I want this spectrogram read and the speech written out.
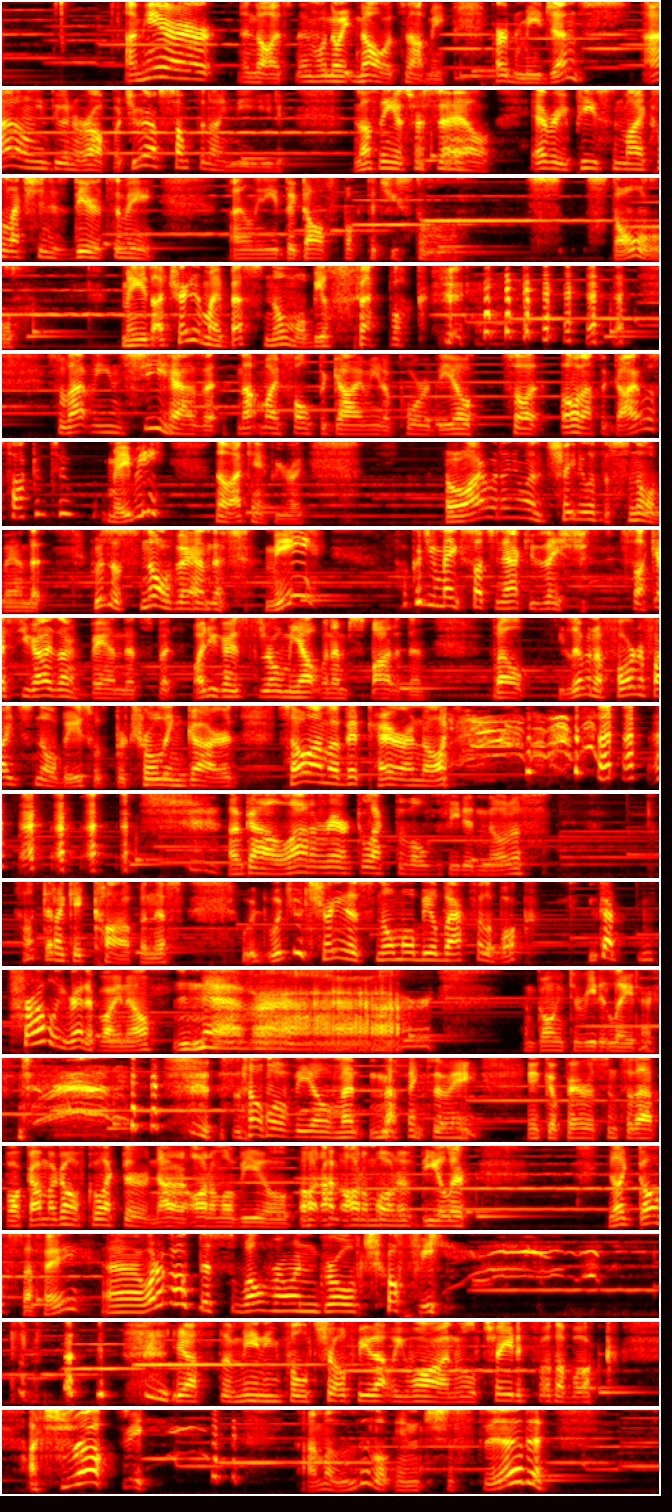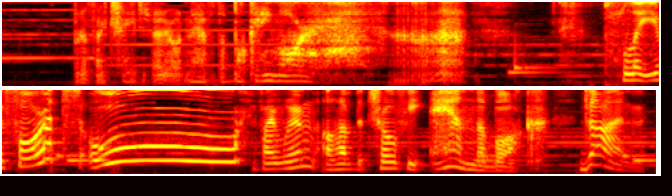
I'm here! No, it's no, wait, no, it's not me. Pardon me, gents. I don't mean to interrupt, but you have something I need. Nothing is for sale. Every piece in my collection is dear to me. I only need the golf book that you stole. S stole? Mate, I traded my best snowmobile for that book. so that means she has it. Not my fault the guy made a poor deal. So, oh, that's a guy I was talking to? Maybe? No, that can't be right. Oh, why would anyone trade it with a snow bandit? Who's a snow bandit? Me? How could you make such an accusation? so I guess you guys aren't bandits, but why do you guys throw me out when I'm spotted then? Well, you live in a fortified snow base with patrolling guards, so I'm a bit paranoid. I've got a lot of rare collectibles if you didn't notice. How did I get caught up in this? Would, would you trade the snowmobile back for the book? You got you've probably read it by now. Never! I'm going to read it later. snowmobile meant nothing to me in comparison to that book. I'm a golf collector, not an automobile. I'm automotive dealer. You like golf stuff, eh? Uh, what about this Wellworn Grove trophy? yes, the meaningful trophy that we won. We'll trade it for the book. A trophy! I'm a little interested. But if I trade it, I don't have the book anymore. Play for it? Ooh! If I win, I'll have the trophy and the book. Done!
